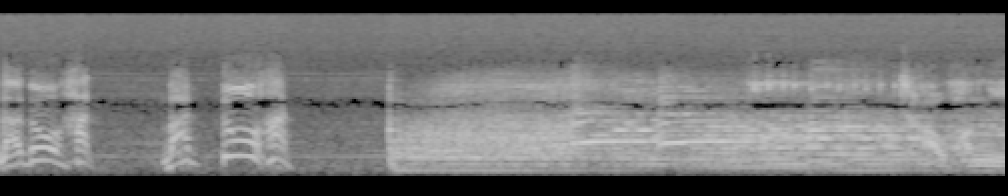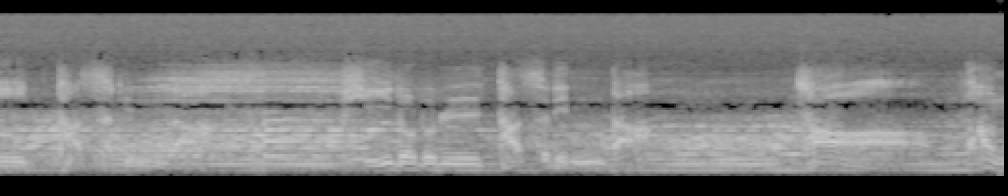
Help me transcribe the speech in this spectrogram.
나도 핫 맛도 핫. 자황이 다스린다. 피로를 다스린다. 자 황.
